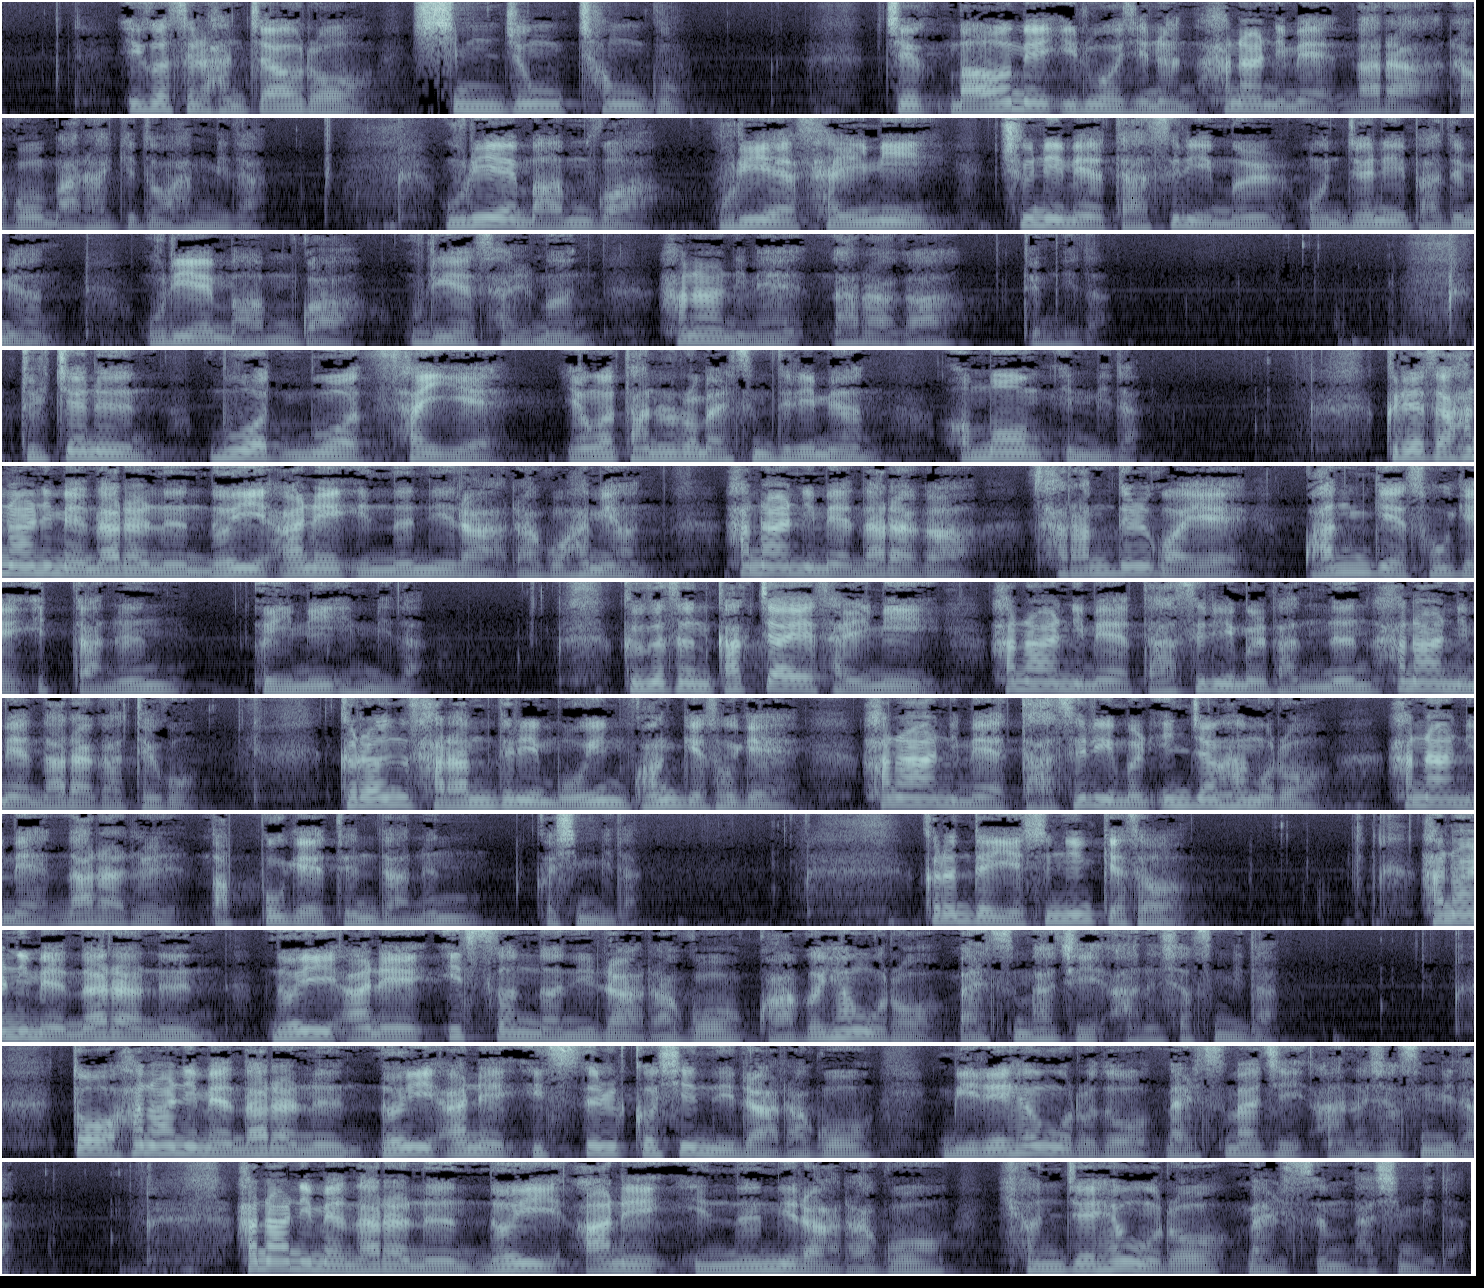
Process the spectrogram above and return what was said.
이것을 한자어로 심중천국, 즉 마음에 이루어지는 하나님의 나라라고 말하기도 합니다. 우리의 마음과 우리의 삶이 주님의 다스림을 온전히 받으면 우리의 마음과 우리의 삶은 하나님의 나라가 됩니다. 둘째는 무엇 무엇 사이에 영어 단어로 말씀드리면 among입니다. 그래서 하나님의 나라는 너희 안에 있느니라 라고 하면 하나님의 나라가 사람들과의 관계 속에 있다는 의미입니다. 그것은 각자의 삶이 하나님의 다스림을 받는 하나님의 나라가 되고 그런 사람들이 모인 관계 속에 하나님의 다스림을 인정함으로 하나님의 나라를 맛보게 된다는 것입니다. 그런데 예수님께서 하나님의 나라는 너희 안에 있었느니라 라고 과거형으로 말씀하지 않으셨습니다. 또 하나님의 나라는 너희 안에 있을 것이니라 라고 미래형으로도 말씀하지 않으셨습니다. 하나님의 나라는 너희 안에 있느니라 라고 현재형으로 말씀하십니다.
